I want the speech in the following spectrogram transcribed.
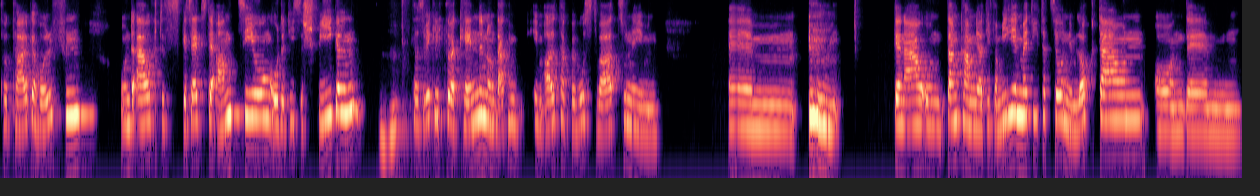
total geholfen. Und auch das Gesetz der Anziehung oder dieses Spiegeln, mhm. das wirklich zu erkennen und auch im, im Alltag bewusst wahrzunehmen. Ähm, genau, und dann kam ja die Familienmeditation im Lockdown und ähm,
